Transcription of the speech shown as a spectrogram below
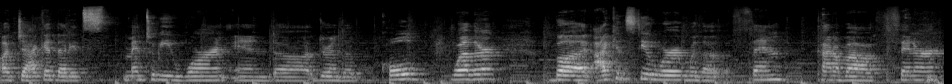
a jacket that it's meant to be worn in uh, during the cold weather. But I can still wear it with a thin kind of a thinner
